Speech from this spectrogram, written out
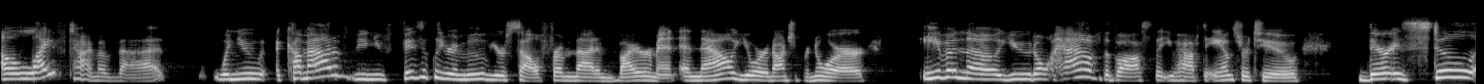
a lifetime of that when you come out of when you physically remove yourself from that environment and now you're an entrepreneur even though you don't have the boss that you have to answer to there is still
